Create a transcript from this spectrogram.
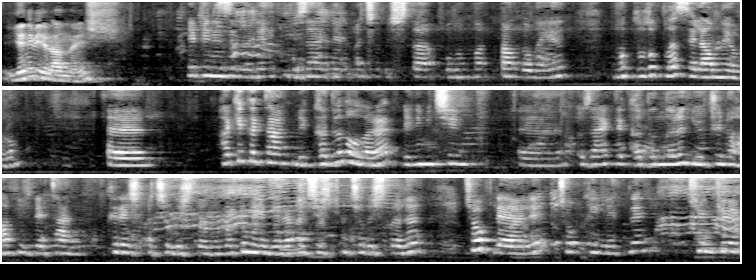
Yeni bir anlayış, Hepinizi böyle güzel bir açılışta bulunmaktan dolayı mutlulukla selamlıyorum. Ee, hakikaten bir kadın olarak benim için e, özellikle kadınların yükünü hafifleten kreş açılışları, bakım evleri açış, açılışları çok değerli, çok kıymetli. Çünkü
